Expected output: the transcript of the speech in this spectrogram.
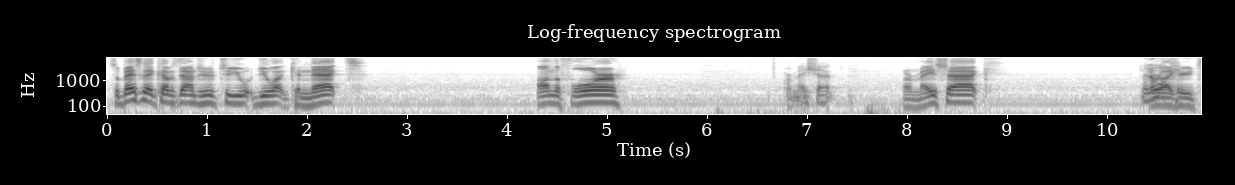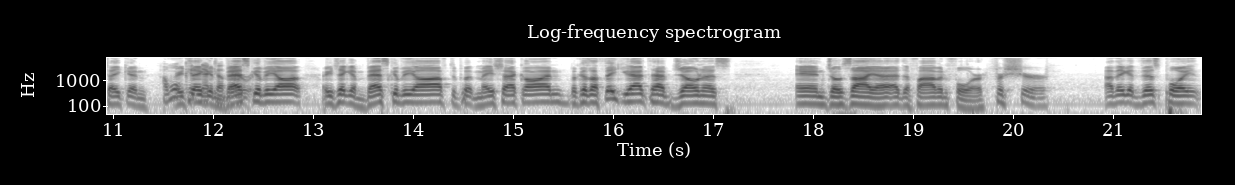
so basically, it comes down to: to you, do you want Knecht on the floor Or Mashack. or Mashack? Or like, con- are you taking? I Are you taking Knecht out there. Vescovi off? Are you taking Vescovi off to put Mashack on? Because I think you have to have Jonas and Josiah at the five and four. for sure. I think at this point,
